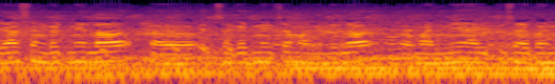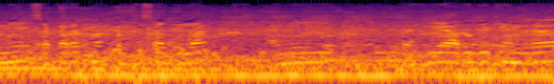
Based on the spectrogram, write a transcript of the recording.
या संघटनेला संघटनेच्या मागणीला माननीय आयुक्त साहेबांनी सकारात्मक प्रतिसाद दिला आणि हे आरोग्य केंद्र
